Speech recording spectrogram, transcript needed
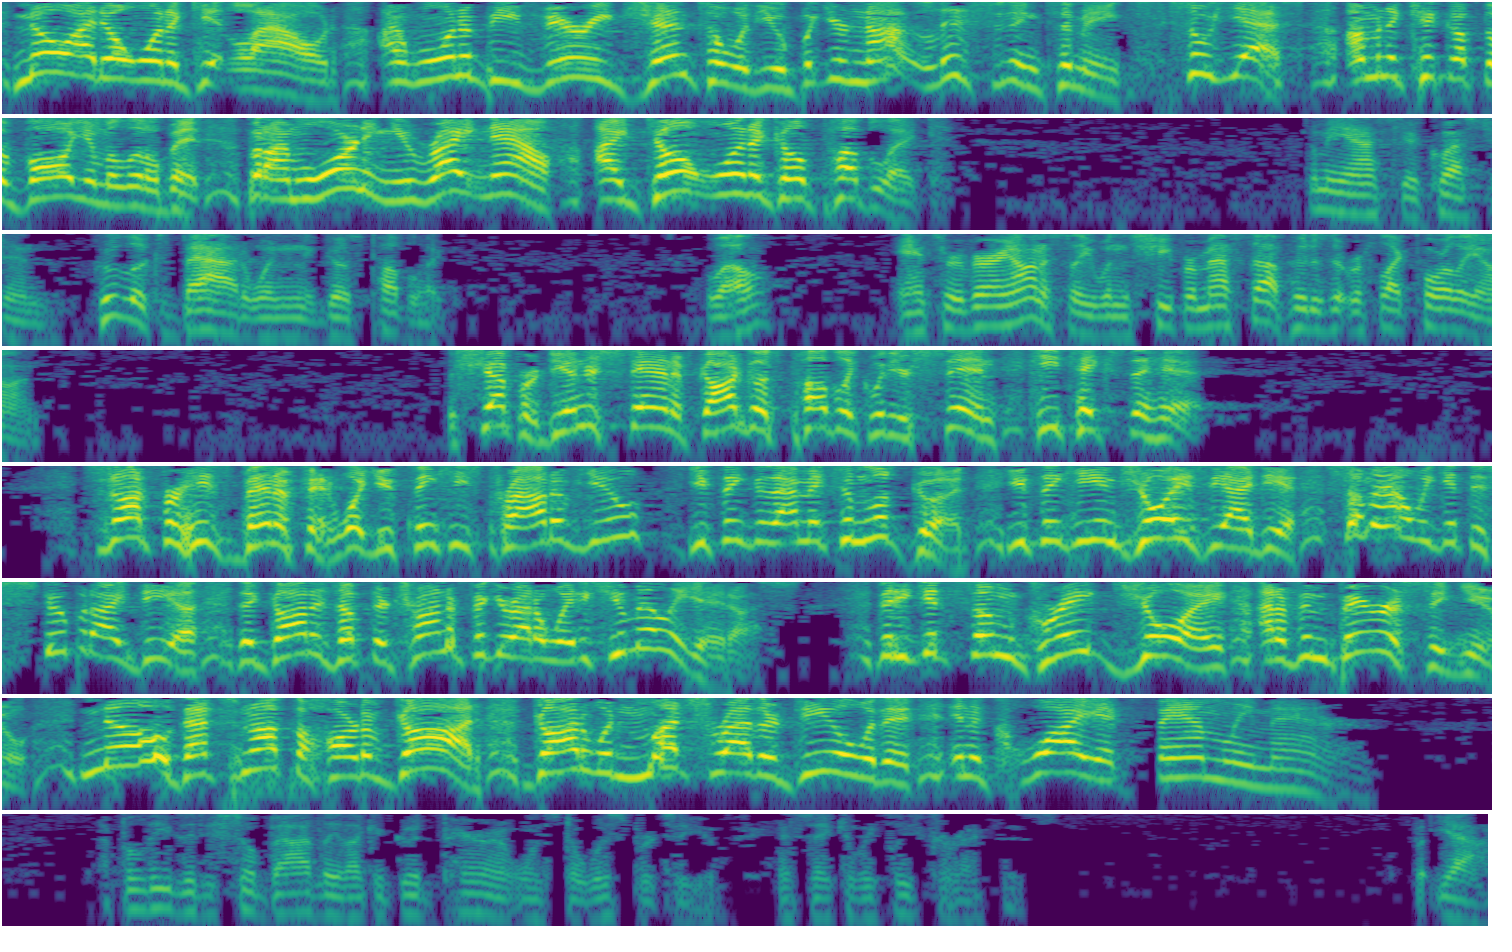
No, I don't want to get loud. I want to be very gentle with you, but you're not listening to me. So yes, I'm going to kick up the volume a little bit, but I'm warning you right now, I don't want to go public. Let me ask you a question. Who looks bad when it goes public? Well, Answer it very honestly. When the sheep are messed up, who does it reflect poorly on? The shepherd. Do you understand? If God goes public with your sin, he takes the hit. It's not for his benefit. What, you think he's proud of you? You think that that makes him look good. You think he enjoys the idea. Somehow we get this stupid idea that God is up there trying to figure out a way to humiliate us. That he gets some great joy out of embarrassing you. No, that's not the heart of God. God would much rather deal with it in a quiet family manner. I believe that he so badly, like a good parent, wants to whisper to you and say, Can we please correct this? But yeah,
